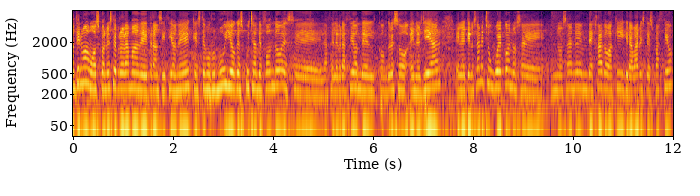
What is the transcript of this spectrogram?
Continuamos con este programa de transición, ¿eh? que este murmullo que escuchan de fondo es eh, la celebración del Congreso Energiar, en el que nos han hecho un hueco, nos, eh, han dejado aquí grabar este espacio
